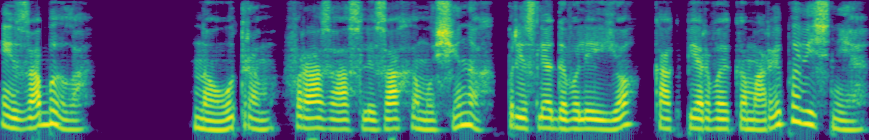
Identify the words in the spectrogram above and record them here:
и забыла. Но утром фраза о слезах и мужчинах преследовали ее, как первые комары по весне,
